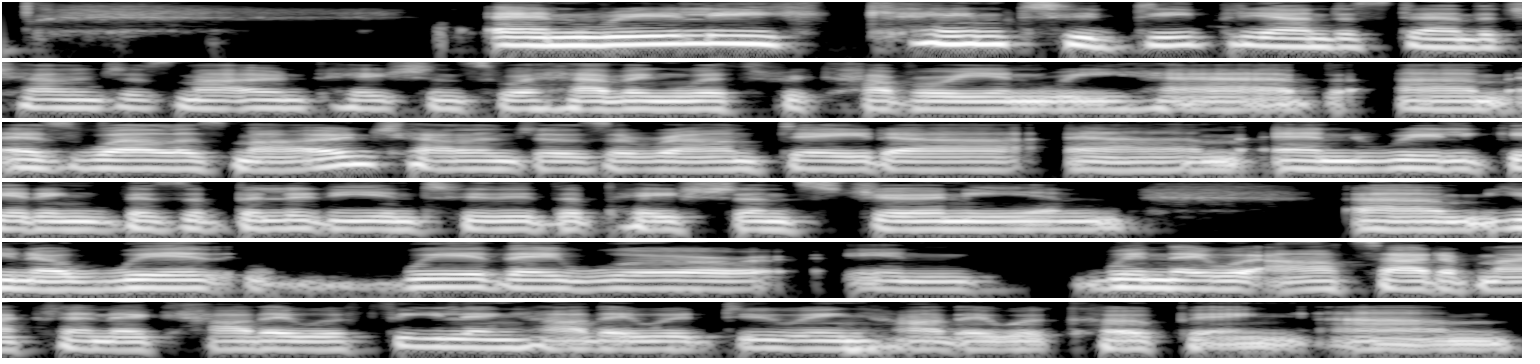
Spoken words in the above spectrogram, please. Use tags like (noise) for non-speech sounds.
and really came to deeply understand the challenges my own patients were having with recovery and rehab, um, as well as my own challenges around data um, and really getting visibility into the patient's journey and um, you know where where they were in when they were outside of my clinic, how they were feeling, how they were doing, how they were coping. Um,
